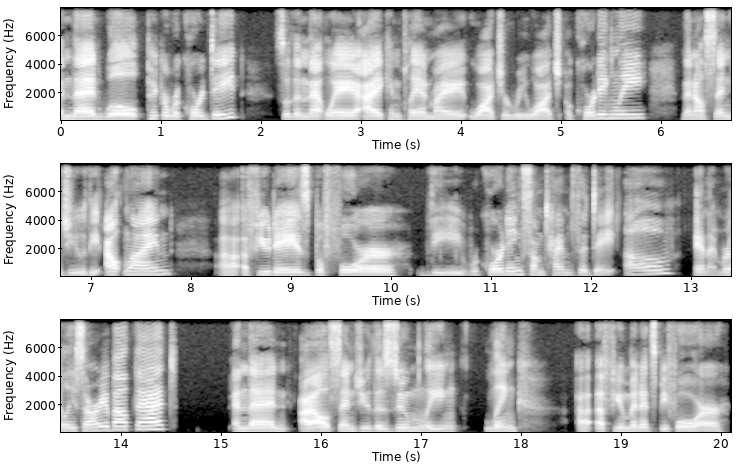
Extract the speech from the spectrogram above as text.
And then we'll pick a record date. So then that way I can plan my watch or rewatch accordingly. Then I'll send you the outline uh, a few days before the recording, sometimes the day of. And I'm really sorry about that. And then I'll send you the Zoom link, link uh, a few minutes before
